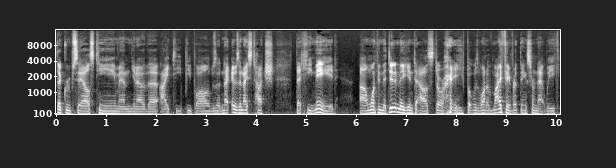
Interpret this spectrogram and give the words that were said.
the group sales team and you know the IT people. It was a ni- it was a nice touch that he made. Um, one thing that didn't make it into Al's story, but was one of my favorite things from that week,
